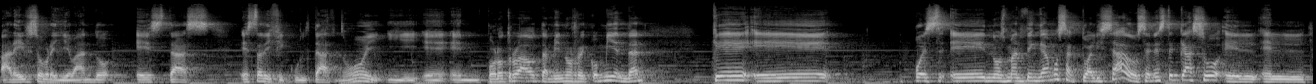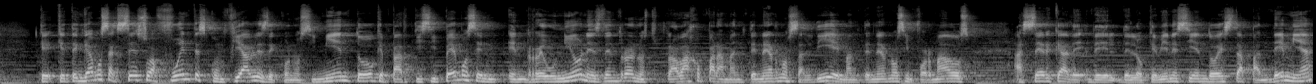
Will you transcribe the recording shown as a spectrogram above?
para ir sobrellevando estas, esta dificultad, ¿no? Y, eh, por otro lado también nos recomiendan que eh, pues eh, nos mantengamos actualizados. En este caso, el, que, tengamos acceso a fuentes confiables de conocimiento, que participemos en, reuniones dentro de nuestro trabajo para mantenernos al día y mantenernos informados acerca de, lo que viene siendo esta pandemia.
